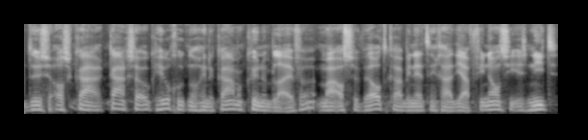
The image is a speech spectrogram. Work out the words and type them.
Dus als Kaag zou ook heel goed nog in de Kamer kunnen blijven. Maar als ze wel het kabinet ingaat... Ja, financiën is niet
